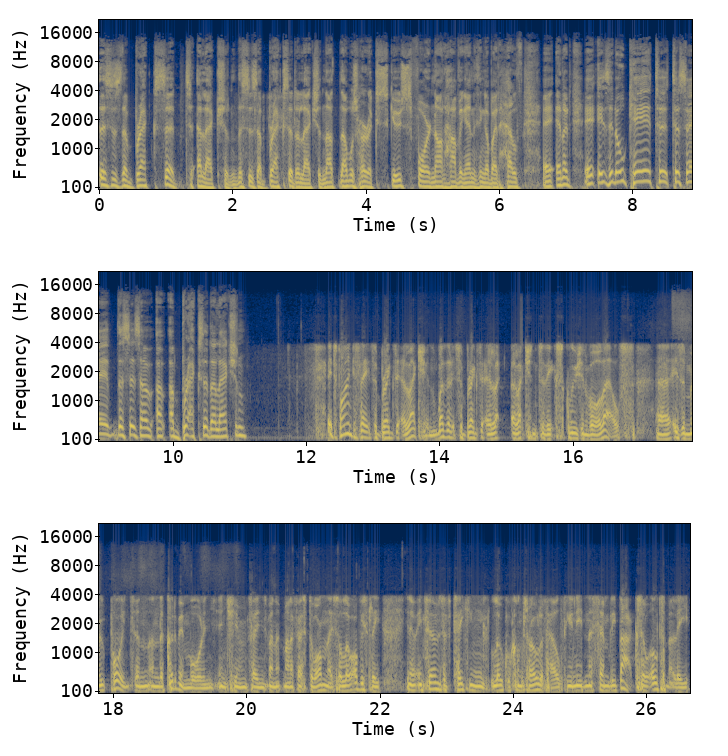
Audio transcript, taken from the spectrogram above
this is the Brexit election. This is a Brexit election. That that was her excuse for not having anything about health uh, in it. Is it okay to, to say this is a, a, a Brexit election? It's fine to say it's a Brexit election. Whether it's a Brexit ele- election to the exclusion of all else uh, is a moot point, and, and, there could have been more in, in Sinn Féin's man- manifesto on this. Although, obviously, you know, in terms of taking local control of health, you need an assembly back. So ultimately,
